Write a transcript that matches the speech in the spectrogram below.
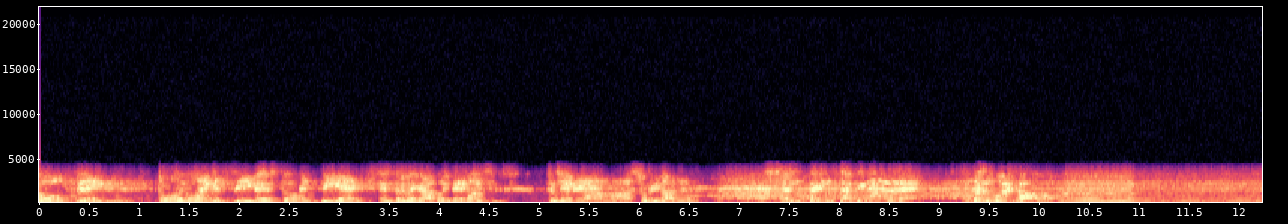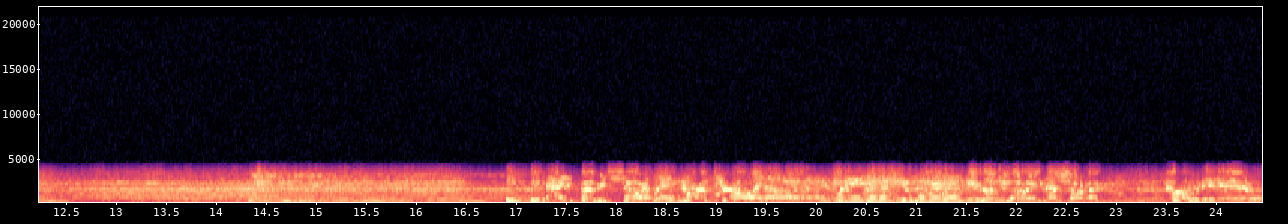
whole thing with Legacy and y comes to llega a su final. Sentencia final del juego. And from Charlotte, North Carolina, weighing in at 250 Y la ciudad reina Charlotte, Cody Rhodes.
